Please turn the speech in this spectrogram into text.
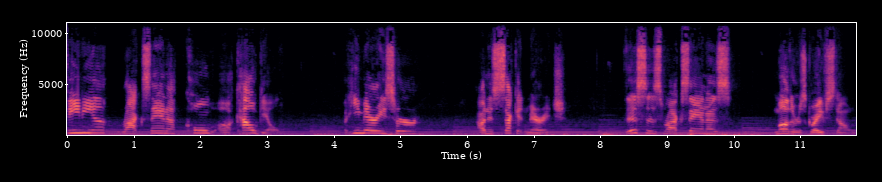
Phenia Roxana Col, uh, Cowgill, but he marries her on his second marriage. This is Roxana's mother's gravestone.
